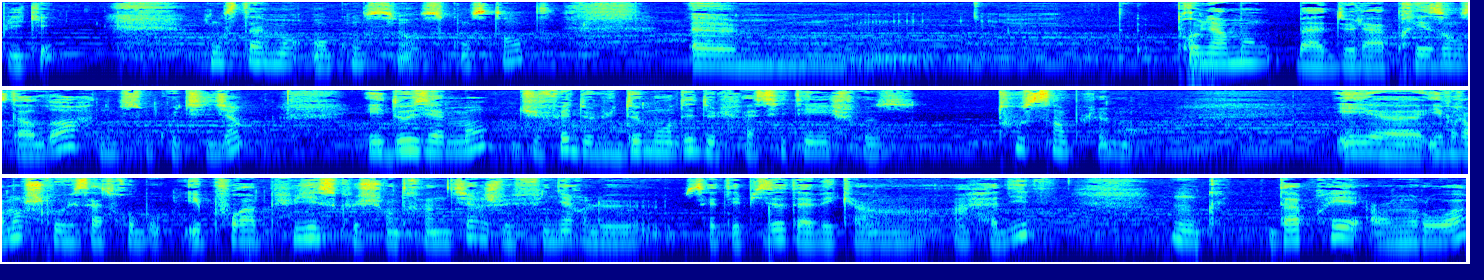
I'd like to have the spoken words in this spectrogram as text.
constamment en conscience constante. Euh, premièrement, bah, de la présence d'Allah dans son quotidien, et deuxièmement, du fait de lui demander de lui faciliter les choses, tout simplement. Et, euh, vraiment, je trouvais ça trop beau. Et pour appuyer ce que je suis en train de dire, je vais finir cet épisode avec un, hadith. Donc, d'après roi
